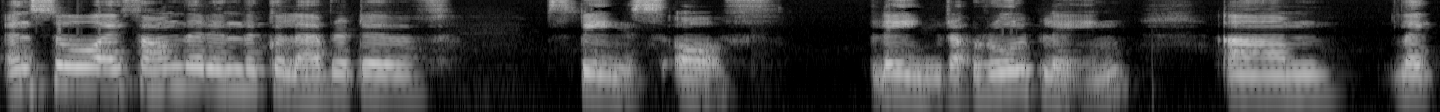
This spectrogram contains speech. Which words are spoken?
And so I found that in the collaborative space of playing role playing um, like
